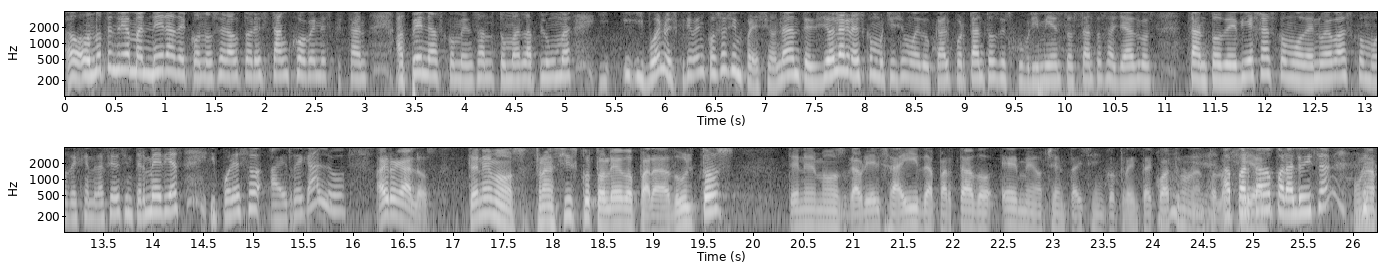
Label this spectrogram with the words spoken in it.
o no tendría manera de conocer autores tan jóvenes que están apenas comenzando a tomar la pluma y, y- y bueno, escriben cosas impresionantes. Yo le agradezco muchísimo a Educal por tantos descubrimientos, tantos hallazgos, tanto de viejas como de nuevas, como de generaciones intermedias y por eso hay regalos. Hay regalos. Tenemos Francisco Toledo para adultos. Tenemos Gabriel Said, apartado M8534, una antología. Apartado para Luisa. Una,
